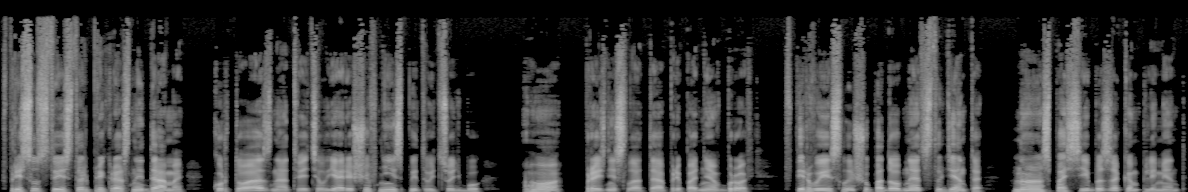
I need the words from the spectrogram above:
в присутствии столь прекрасной дамы», — куртуазно ответил я, решив не испытывать судьбу. «О», — произнесла та, приподняв бровь, «впервые слышу подобное от студента, но спасибо за комплимент».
